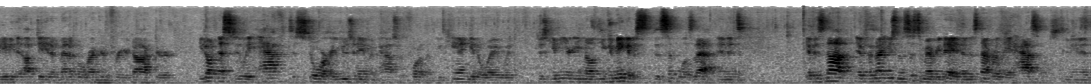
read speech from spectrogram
maybe to update a medical record for your doctor. You don't necessarily have to store a username and password for them. You can get away with, just give me your email, you can make it as, as simple as that. And it's, if it's not, if they're not using the system every day, then it's not really a hassle. I mean,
